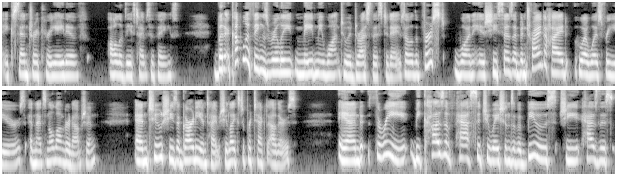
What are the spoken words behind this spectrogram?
eccentric, creative, all of these types of things. But a couple of things really made me want to address this today. So the first one is she says, I've been trying to hide who I was for years, and that's no longer an option. And two, she's a guardian type. She likes to protect others. And three, because of past situations of abuse, she has this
